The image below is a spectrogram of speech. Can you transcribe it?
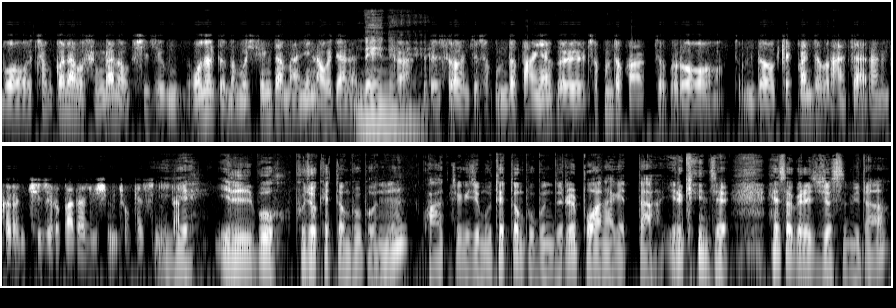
뭐 정권하고 상관없이 지금 오늘도 너무 희생자 많이 나오지 않았습니까? 네네. 그래서 이제 조금 더 방역을 조금 더 과학적으로 좀 더 객관적으로 하자라는 그런 취지로 받아주시면 좋겠습니다. 예, 일부 부족했던 부분, 과학적이지 못했던 부분들을 보완하겠다. 이렇게 이제 해석을 해주셨습니다.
